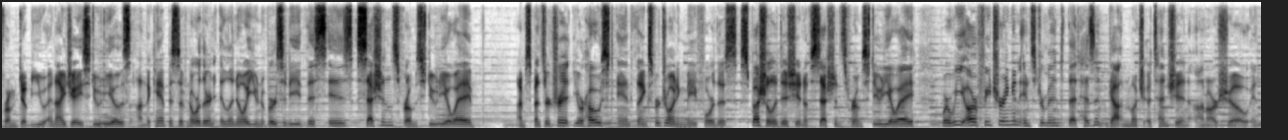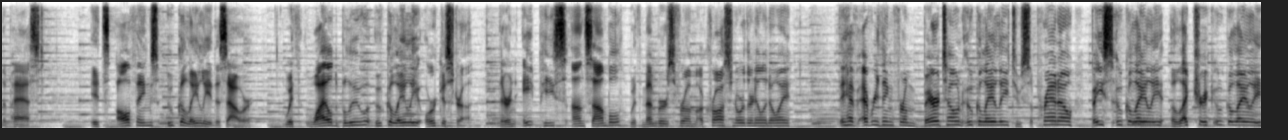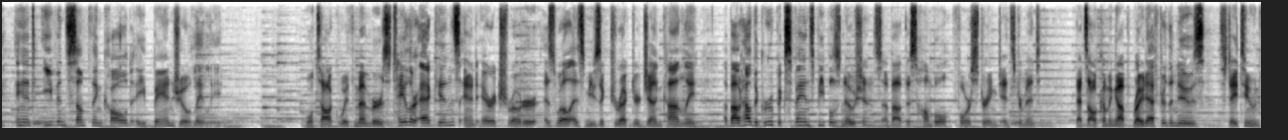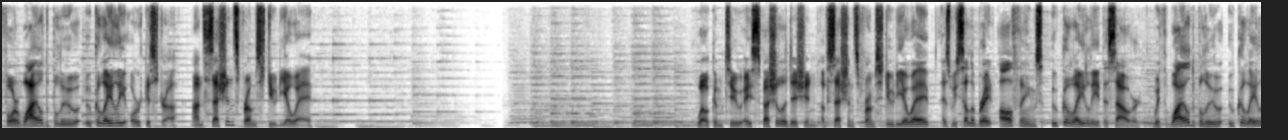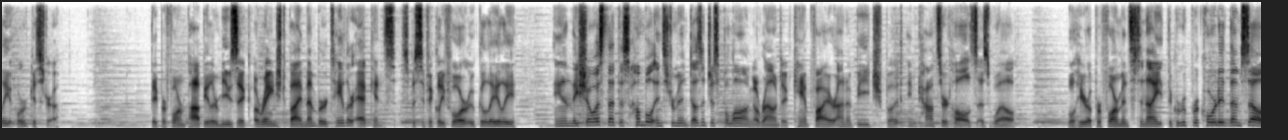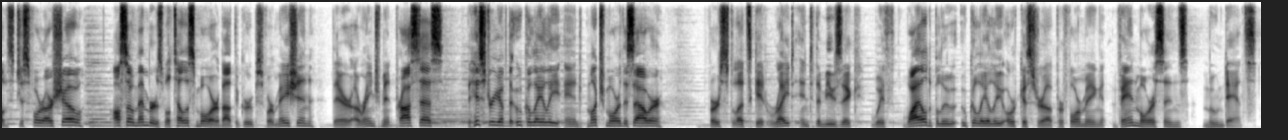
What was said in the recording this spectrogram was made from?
From WNIJ Studios on the campus of Northern Illinois University, this is Sessions from Studio A. I'm Spencer Tritt, your host, and thanks for joining me for this special edition of Sessions from Studio A, where we are featuring an instrument that hasn't gotten much attention on our show in the past. It's all things ukulele this hour, with Wild Blue Ukulele Orchestra. They're an eight piece ensemble with members from across Northern Illinois they have everything from baritone ukulele to soprano, bass ukulele, electric ukulele, and even something called a banjo-lele. We'll talk with members Taylor Atkins and Eric Schroeder, as well as music director Jen Conley, about how the group expands people's notions about this humble four stringed instrument. That's all coming up right after the news. Stay tuned for Wild Blue Ukulele Orchestra on Sessions from Studio A. Welcome to a special edition of Sessions from Studio A as we celebrate all things ukulele this hour with Wild Blue Ukulele Orchestra. They perform popular music arranged by member Taylor Atkins, specifically for ukulele, and they show us that this humble instrument doesn't just belong around a campfire on a beach, but in concert halls as well. We'll hear a performance tonight the group recorded themselves just for our show. Also, members will tell us more about the group's formation, their arrangement process, the history of the ukulele, and much more this hour. First, let's get right into the music with Wild Blue Ukulele Orchestra performing Van Morrison's Moondance.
